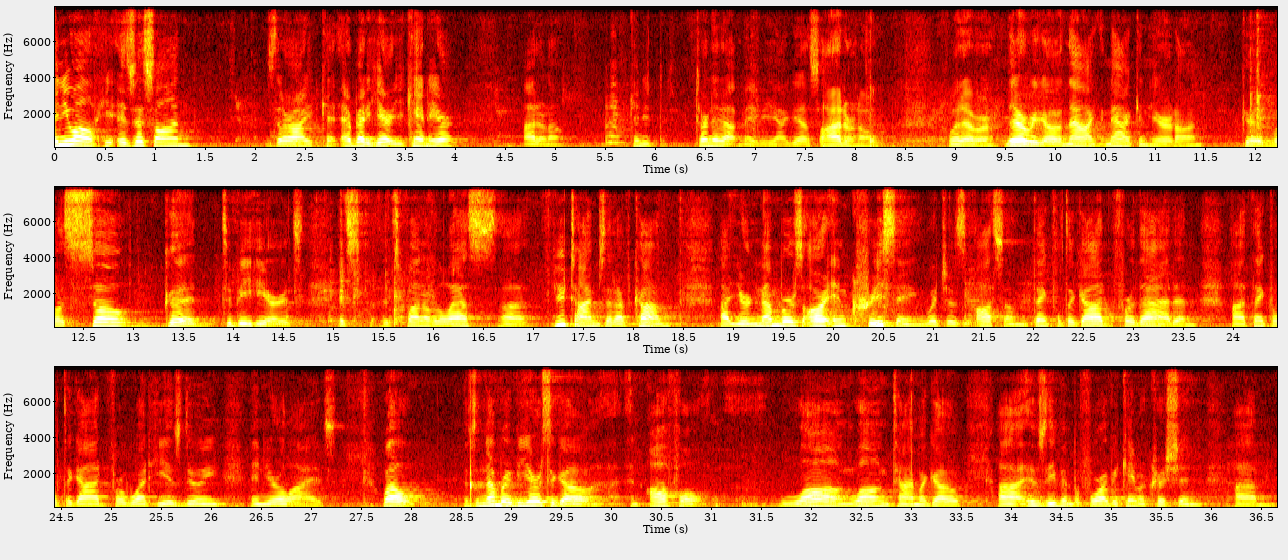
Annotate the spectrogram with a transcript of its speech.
can you all, he- is this on? Is that all right? Can everybody hear? You can't hear? I don't know. Can you turn it up maybe, I guess? I don't know. Whatever. There we go. Now I, now I can hear it on. Good. Well, it's so good to be here. It's, it's, it's fun over the last uh, few times that I've come. Uh, your numbers are increasing, which is awesome. Thankful to God for that, and uh, thankful to God for what He is doing in your lives. Well, it was a number of years ago, an awful, long, long time ago. Uh, it was even before I became a Christian. Um,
